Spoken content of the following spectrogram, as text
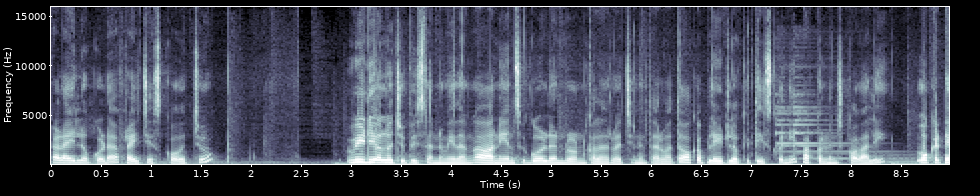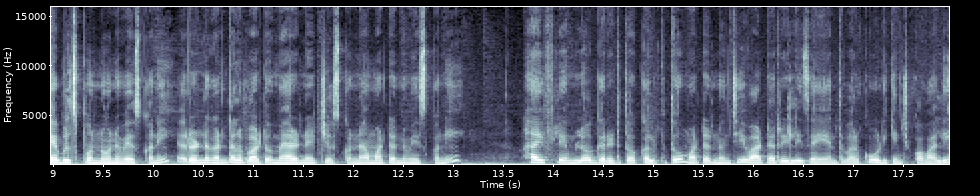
కడాయిలో కూడా ఫ్రై చేసుకోవచ్చు. వీడియోలో చూపిస్తున్న విధంగా ఆనియన్స్ గోల్డెన్ బ్రౌన్ కలర్ వచ్చిన తర్వాత ఒక ప్లేట్లోకి తీసుకొని పక్కన ఉంచుకోవాలి ఒక టేబుల్ స్పూన్ నూనె వేసుకొని రెండు గంటల పాటు మ్యారినేట్ చేసుకున్న మటన్ వేసుకొని హై ఫ్లేమ్లో గరిటతో కలుపుతూ మటన్ నుంచి వాటర్ రిలీజ్ అయ్యేంత వరకు ఉడికించుకోవాలి.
